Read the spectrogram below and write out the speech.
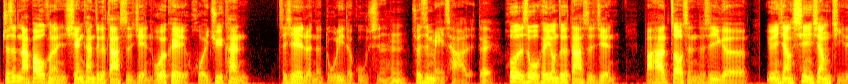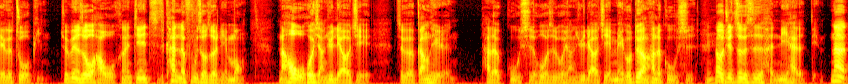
就是哪怕我可能先看这个大事件，我也可以回去看这些人的独立的故事，嗯，所以是没差的。对，或者是我可以用这个大事件把它造成的是一个。有点像现象级的一个作品，就变成说，好，我可能今天只看了《复仇者联盟》，然后我会想去了解这个钢铁人他的故事，或者是我想去了解美国队长他的故事。那我觉得这个是很厉害的点。那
